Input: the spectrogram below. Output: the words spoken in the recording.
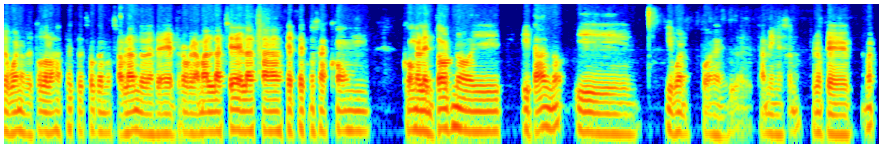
bueno, de todos los aspectos de esto que hemos hablando, desde programar la chela hasta hacerte cosas con, con el entorno y, tal, ¿no? Y, bueno, pues también eso, ¿no? Creo que, bueno,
